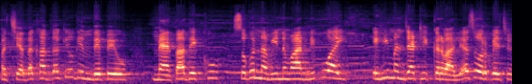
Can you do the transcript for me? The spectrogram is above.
ਬੱਚਿਆਂ ਦਾ ਖਾਦਾ ਕਿਉਂ ਗਿੰਦੇ ਹੋ? ਮੈਂ ਤਾਂ ਦੇਖੋ ਸਗੋਂ ਨਵੀਂ ਨਵਾਨ ਨਹੀਂ ਪਵਾਈ। ਇਹੀ ਮੰਜਾ ਠੀਕ ਕਰਵਾ ਲਿਆ 100 ਰੁਪਏ ਚ।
